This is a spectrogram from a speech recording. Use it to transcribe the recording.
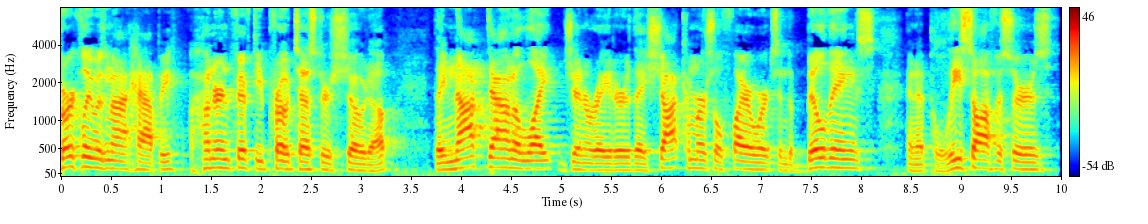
Berkeley was not happy. 150 protesters showed up. They knocked down a light generator. They shot commercial fireworks into buildings and at police officers.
